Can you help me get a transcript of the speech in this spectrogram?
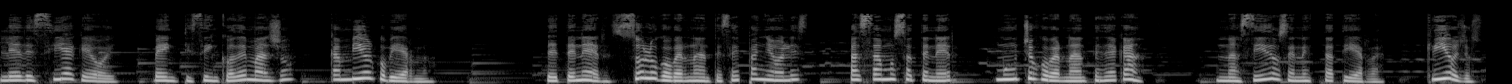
Le decía que hoy, 25 de mayo, cambió el gobierno. De tener solo gobernantes españoles, pasamos a tener muchos gobernantes de acá, nacidos en esta tierra, criollos,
